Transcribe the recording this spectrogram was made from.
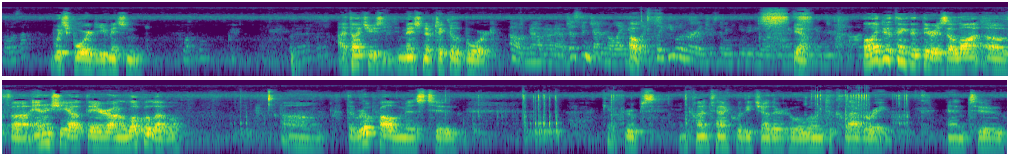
What was that? Which board you mentioned? What, what did I say? I thought you mentioned a particular board. Oh no no no! Just in general, like Oh. like, like people who are interested in community organizing Yeah. and whatnot. Well, I do think that there is a lot of uh, energy out there on a local level. Um, the real problem is to get groups in contact with each other who are willing to collaborate and to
